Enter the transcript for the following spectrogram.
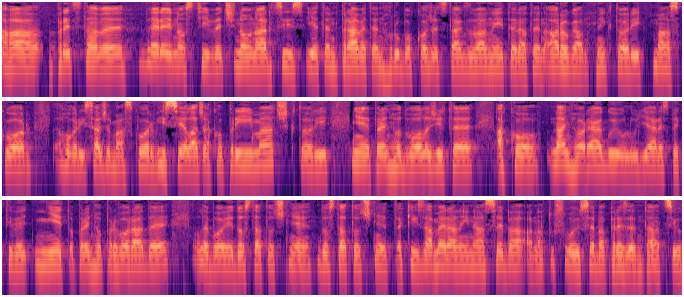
a predstave verejnosti skutočnosti väčšinou narcis je ten práve ten hrubokožec takzvaný, teda ten arogantný, ktorý má skôr, hovorí sa, že má skôr vysielač ako príjimač, ktorý nie je pre ňo dôležité, ako na ňo reagujú ľudia, respektíve nie je to pre ňo prvoradé, lebo je dostatočne, dostatočne taký zameraný na seba a na tú svoju seba prezentáciu.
